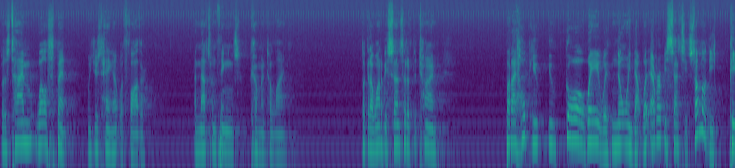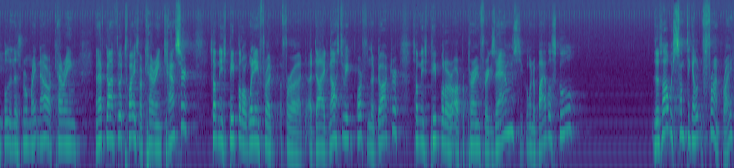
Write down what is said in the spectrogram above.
But it's time well spent when you just hang out with Father. And that's when things come into line. Look, I want to be sensitive to time. But I hope you, you go away with knowing that whatever besets you, some of these people in this room right now are carrying, and I've gone through it twice, are carrying cancer. Some of these people are waiting for a, for a, a diagnostic report from their doctor. Some of these people are, are preparing for exams. You're going to Bible school. There's always something out in front, right?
